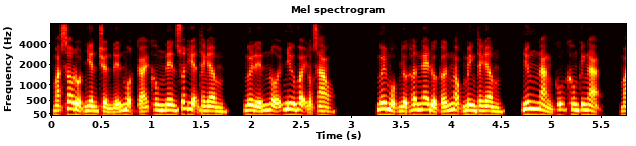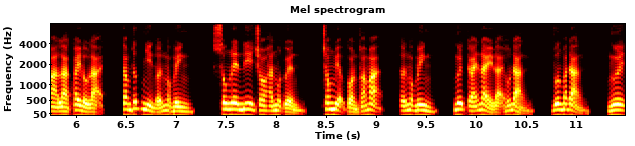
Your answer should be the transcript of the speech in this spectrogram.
mặt sau đột nhiên truyền đến một cái không nên xuất hiện thanh âm, ngươi đến nỗi như vậy được sao? Ngươi một nhược hân nghe được ấn ngọc minh thanh âm, nhưng nàng cũng không kinh ngạc, mà là quay đầu lại, căm tức nhìn ấn ngọc minh, xông lên đi cho hắn một quyền, trong miệng còn phá mạn, ấn ngọc minh, ngươi cái này đại hỗn đản, vương bát đản, ngươi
